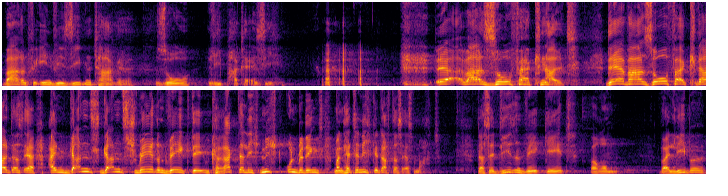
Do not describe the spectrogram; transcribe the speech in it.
waren für ihn wie sieben Tage. So lieb hatte er sie. Der war so verknallt. Der war so verknallt, dass er einen ganz, ganz schweren Weg, der ihm charakterlich nicht unbedingt, man hätte nicht gedacht, dass er es macht, dass er diesen Weg geht. Warum? Weil Liebe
